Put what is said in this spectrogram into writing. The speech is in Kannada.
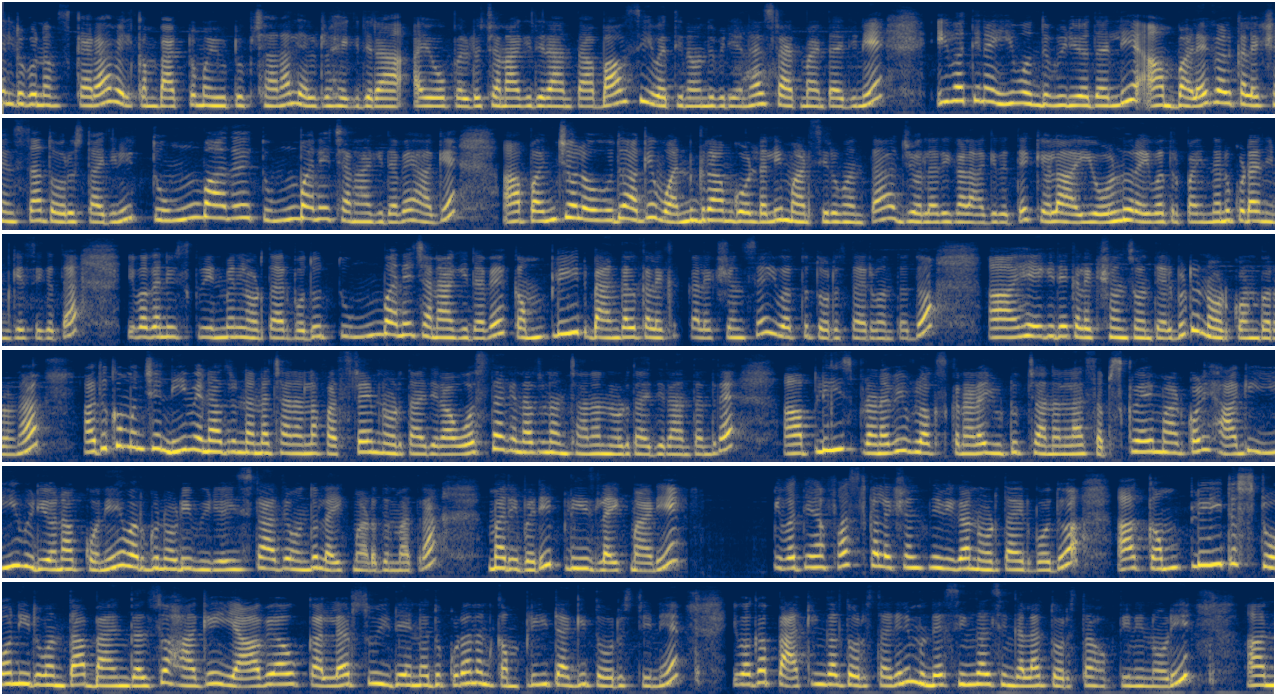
ಎಲ್ರಿಗೂ ನಮಸ್ಕಾರ. Welcome back to my YouTube channel ಎಲ್ಲರೂ ಹೇಗಿದ್ದೀರಾ? ಐ ಹೋಪ್ ಎಲ್ಲರೂ ಚೆನ್ನಾಗಿದ್ದೀರಾ ಅಂತ ಭಾವಿಸಿ ಇವತ್ತಿನ ಒಂದು ವಿಡಿಯೋನ ಸ್ಟಾರ್ಟ್ ಮಾಡ್ತಾ ಇದ್ದೀನಿ. ಇವತ್ತಿನ ಈ ಒಂದು ವಿಡಿಯೋದಲ್ಲಿ ಆ ಬಳೆಗಳ ಕಲೆಕ್ಷನ್ಸ್ನ ತೋರಿಸ್ತಾ ಇದ್ದೀನಿ. ತುಂಬ ಅಂದರೆ ತುಂಬಾ ಚೆನ್ನಾಗಿದ್ದಾವೆ. ಹಾಗೆ, ಆ ಪಂಚಲೋಹದ್ದು ಹಾಗೆ ಒನ್ ಗ್ರಾಮ್ ಗೋಲ್ಡಲ್ಲಿ ಮಾಡಿಸಿರುವಂಥ ಜ್ಯುವೆಲರಿಗಳಾಗಿರುತ್ತೆ ಕೇವಲ ಏಳ್ನೂರ ಐವತ್ತು ರೂಪಾಯಿಂದನೂ ಕೂಡ ನಿಮಗೆ ಸಿಗುತ್ತೆ. ಇವಾಗ ನೀವು ಸ್ಕ್ರೀನ್ ಮೇಲೆ ನೋಡ್ತಾ ಇರ್ಬೋದು ತುಂಬಾ ಚೆನ್ನಾಗಿದ್ದಾವೆ. ಕಂಪ್ಲೀಟ್ ಬ್ಯಾಂಗಲ್ ಕಲೆ ಇವತ್ತು ತೋರಿಸ್ತಾ ಇರುವಂಥದ್ದು. ಹೇಗಿದೆ ಕಲೆಕ್ಷನ್ಸ್ ಅಂತ ಹೇಳ್ಬಿಟ್ಟು ನೋಡ್ಕೊಂಡು ಬರೋಣ. ಅದಕ್ಕೂ ಮುಂಚೆ ನೀವೇನಾದರೂ ನನ್ನ ಚಾನಲ್ನ ಫಸ್ಟ್ ಟೈಮ್ ನೋಡ್ತಾ ಇದ್ದೀರಾ, ಹೊಸ್ದಾಗಿ ಏನಾದರೂ ನನ್ನ ಚಾನಲ್ ನೋಡ್ತಾ ಇದ್ದೀರಾ ಅಂತಂದರೆ please Pranavi vlogs Kannada YouTube ಚಾನಲ್ನ ಸಬ್ಸ್ಕ್ರೈಬ್ ಮಾಡ್ಕೊಳ್ಳಿ. ಹಾಗೆ ಈ ವಿಡಿಯೋನ ಕೊನೆವರೆಗೂ ನೋಡಿ ವಿಡಿಯೋ ಇಷ್ಟ ಆದರೆ ಒಂದು ಲೈಕ್ ಮಾಡೋದನ್ನು ಮಾತ್ರ ಮರಿಬೇಡಿ. ಪ್ಲೀಸ್ ಲೈಕ್ ಮಾಡಿ. ಇವತ್ತಿನ ಫಸ್ಟ್ ಕಲೆಕ್ಷನ್ಸ್ ನೀವೀಗ ನೋಡ್ತಾ ಇರ್ಬೋದು. ಆ ಕಂಪ್ಲೀಟ್ ಸ್ಟೋನ್ ಇರುವಂಥ ಬ್ಯಾಂಗಲ್ಸು ಹಾಗೆ ಯಾವ್ಯಾವ ಕಲರ್ಸು ಇದೆ ಅನ್ನೋದು ಕೂಡ ನಾನು ಕಂಪ್ಲೀಟಾಗಿ ತೋರಿಸ್ತೀನಿ. ಇವಾಗ ಪ್ಯಾಕಿಂಗಲ್ಲಿ ತೋರಿಸ್ತಾ ಇದ್ದೀನಿ. ಮುಂದೆ ಸಿಂಗಲ್ ಸಿಂಗಲಾಗಿ ತೋರಿಸ್ತಾ ಹೋಗ್ತೀನಿ ನೋಡಿ.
